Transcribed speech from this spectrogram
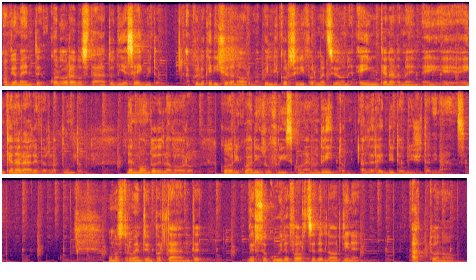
ovviamente qualora lo Stato dia seguito a quello che dice la norma, quindi corsi di formazione e, e incanalare per l'appunto nel mondo del lavoro coloro i quali usufruiscono, hanno diritto al reddito di cittadinanza. Uno strumento importante verso cui le forze dell'ordine attuano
